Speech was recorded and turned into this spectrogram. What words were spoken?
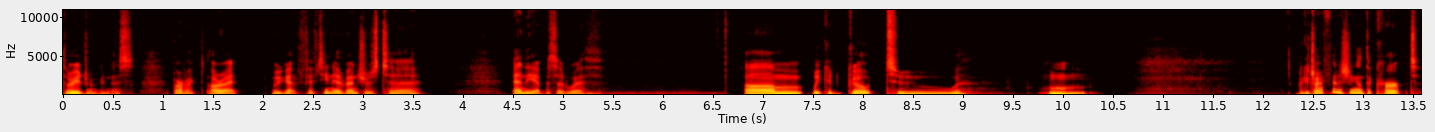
Three drunkenness. Perfect. All right. We've got 15 adventures to end the episode with. Um, we could go to. Hmm. We could try finishing out the Crypt.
